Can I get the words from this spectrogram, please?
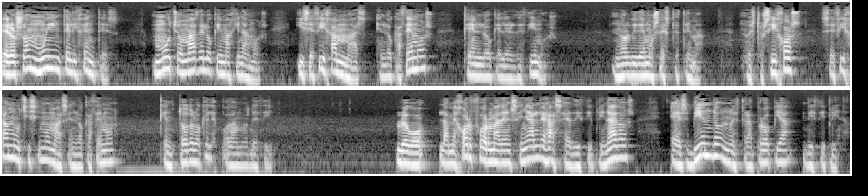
pero son muy inteligentes, mucho más de lo que imaginamos, y se fijan más en lo que hacemos que en lo que les decimos. No olvidemos este tema. Nuestros hijos se fijan muchísimo más en lo que hacemos que en todo lo que les podamos decir. Luego, la mejor forma de enseñarles a ser disciplinados es viendo nuestra propia disciplina.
